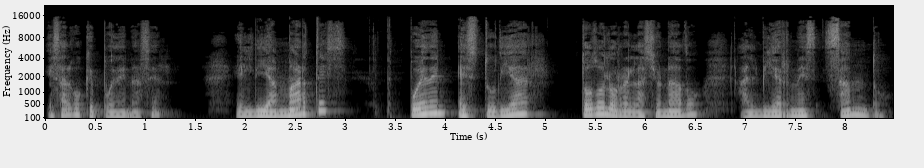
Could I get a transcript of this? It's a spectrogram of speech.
es algo que pueden hacer. El día martes pueden estudiar todo lo relacionado al Viernes Santo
